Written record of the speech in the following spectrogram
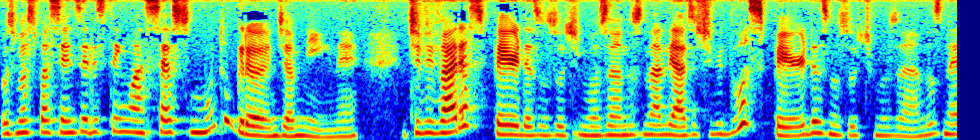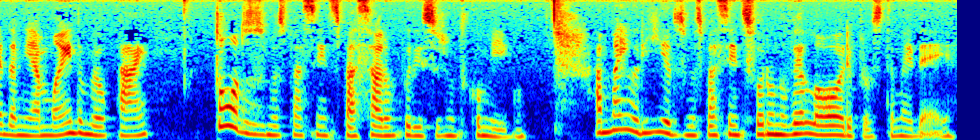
Os meus pacientes eles têm um acesso muito grande a mim, né? Eu tive várias perdas nos últimos anos. Aliás, eu tive duas perdas nos últimos anos, né? Da minha mãe e do meu pai. Todos os meus pacientes passaram por isso junto comigo. A maioria dos meus pacientes foram no velório, para você ter uma ideia.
